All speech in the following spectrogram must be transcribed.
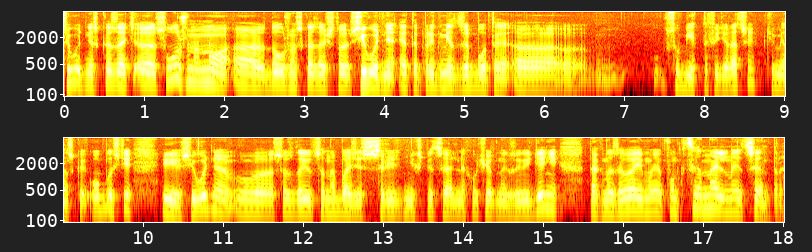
сегодня сказать э, сложно, но э, должен сказать, что сегодня это предмет заботы субъекта Федерации Тюменской области. И сегодня создаются на базе средних специальных учебных заведений так называемые функциональные центры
